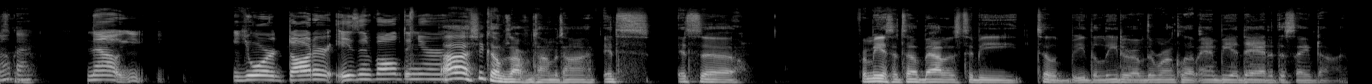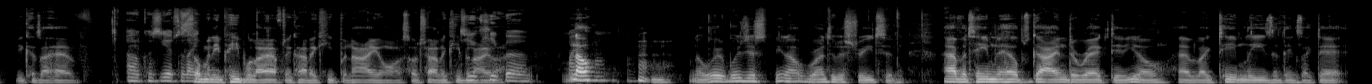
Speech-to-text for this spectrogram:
Okay. Now, y- your daughter is involved in your. Uh, she comes out from time to time. It's it's uh for me it's a tough balance to be to be the leader of the run club and be a dad at the same time because I have oh, because you have to like. so many people I have to kind of keep an eye on. So trying to keep an eye keep on. a? No. Mm-mm. No, we're we just you know run through the streets and I have a team that helps guide and direct and you know have like team leads and things like that.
